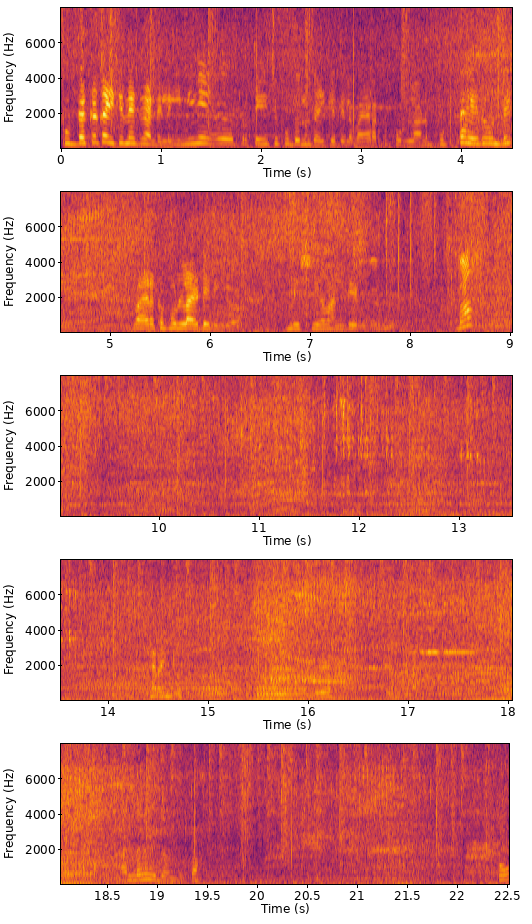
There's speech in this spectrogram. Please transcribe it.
ഫുഡൊക്കെ കഴിക്കുന്നതൊക്കെ കണ്ടില്ല? ഇനി പ്രത്യേകിച്ച് ഫുഡൊന്നും കഴിക്കത്തില്ല. വയറൊക്കെ ഫുള്ളാണ്. പുട്ടായതുകൊണ്ട് വയറൊക്കെ ഫുള്ളായിട്ട് ഇരിക്കുക ലിഷിയ വണ്ടി എടുക്കുന്നു. വാ. ഇറങ്ങി? നല്ല വെയിലുണ്ട് കേട്ടോ അപ്പോൾ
